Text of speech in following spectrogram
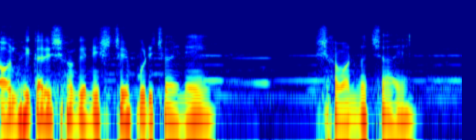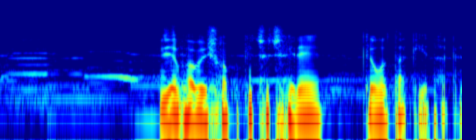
অন ভিকারির সঙ্গে নিশ্চয়ই পরিচয় নেই, সামান্য চায়। যেভাবে সব কিছু ছেড়ে কেবল তাকিয়ে থাকে।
